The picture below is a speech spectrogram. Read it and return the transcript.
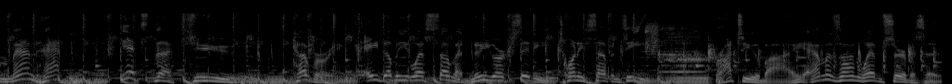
From Manhattan, it's theCUBE. Covering AWS Summit New York City 2017. Brought to you by Amazon Web Services.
